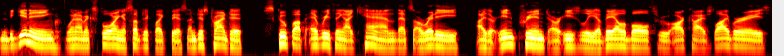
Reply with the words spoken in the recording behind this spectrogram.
in the beginning when i'm exploring a subject like this i'm just trying to scoop up everything i can that's already either in print or easily available through archives libraries.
